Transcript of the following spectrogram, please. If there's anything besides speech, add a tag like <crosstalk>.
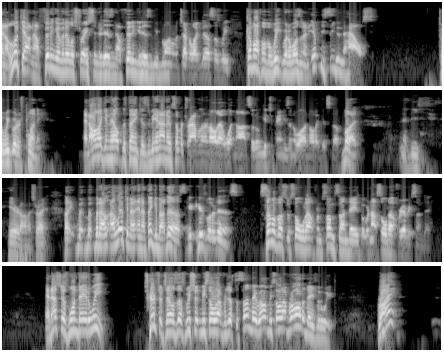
And I look out and how fitting of an illustration it is and how fitting it is to be blunt on a chapter like this as we come off of a week where there wasn't an empty seat in the house to a week where there's plenty. And all I can help to think is to be, and I know some are traveling and all that whatnot, so don't get your panties in the wad and all that good stuff. But, and he hit it on us, right? Like, but, but, but I, I look and I, and I think about this. Here, here's what it is. Some of us are sold out from some Sundays, but we're not sold out for every Sunday. And that's just one day of the week. Scripture tells us we shouldn't be sold out for just a Sunday. We ought to be sold out for all the days of the week. Right?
